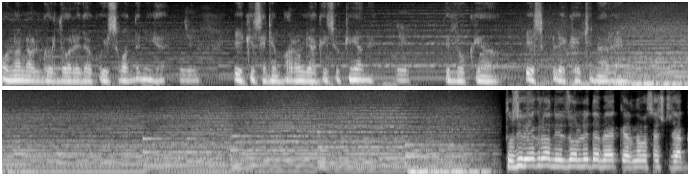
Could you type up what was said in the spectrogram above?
ਉਹਨਾਂ ਨਾਲ ਗੁਰਦੁਆਰੇ ਦਾ ਕੋਈ ਸੰਬੰਧ ਨਹੀਂ ਹੈ। ਜੀ। ਇਹ ਕਿਸੇ ਨੇ ਬਾਹਰੋਂ ਲਿਆ ਕੇ ਸੁੱਟੀਆਂ ਨੇ। ਜੀ। ਤੇ ਲੋਕਾਂ ਇਸ ਭੁਲੇਖੇ ਚ ਨਾ ਰਹਿਣ। ਤੁਸੀਂ ਵੇਖ ਰਹੇ ਹੋ ਨਿਊਜ਼ ਓਨਲੀ ਤੇ ਮੈਂ ਕਿਰਨ ਵਸਿਸ਼ਟ ਜੱਗ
